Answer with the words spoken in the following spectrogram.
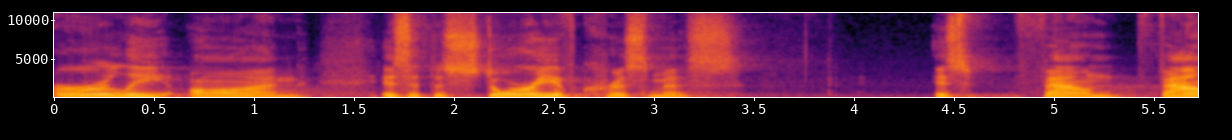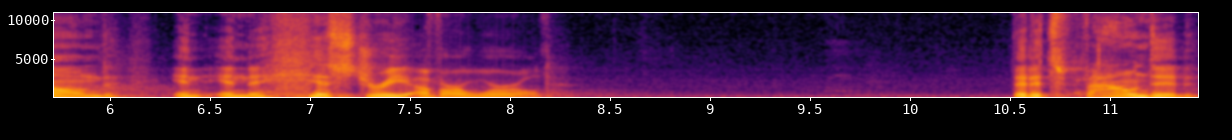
early on is that the story of Christmas is found, found in, in the history of our world that it's founded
